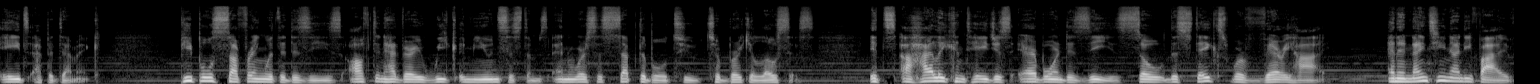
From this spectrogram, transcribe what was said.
AIDS epidemic. People suffering with the disease often had very weak immune systems and were susceptible to tuberculosis. It's a highly contagious airborne disease, so the stakes were very high. And in 1995,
